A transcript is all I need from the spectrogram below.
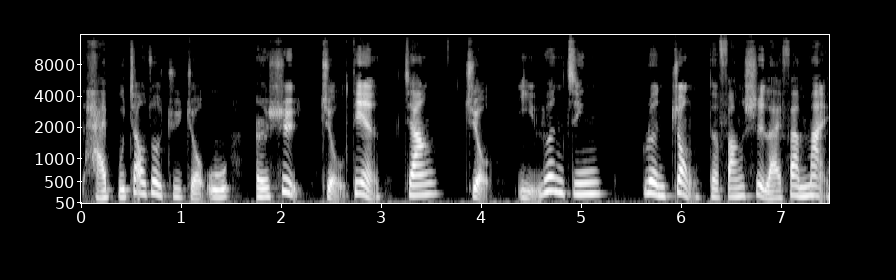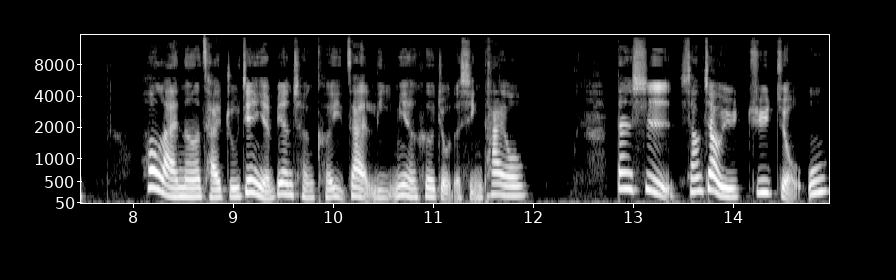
还不叫做居酒屋，而是酒店将酒以论斤论重的方式来贩卖。后来呢，才逐渐演变成可以在里面喝酒的形态哦。但是，相较于居酒屋，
